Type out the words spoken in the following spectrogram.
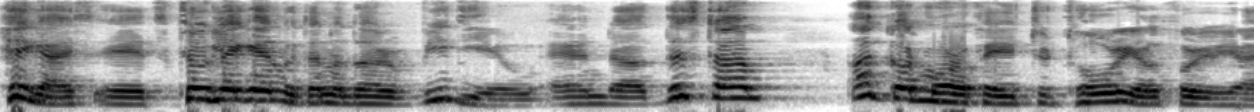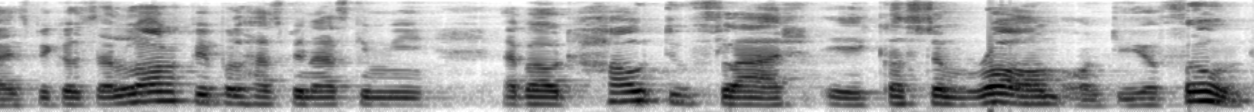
Hey guys, it's Koogly again with another video and uh, this time I've got more of a tutorial for you guys because a lot of people has been asking me about how to flash a custom ROM onto your phone.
